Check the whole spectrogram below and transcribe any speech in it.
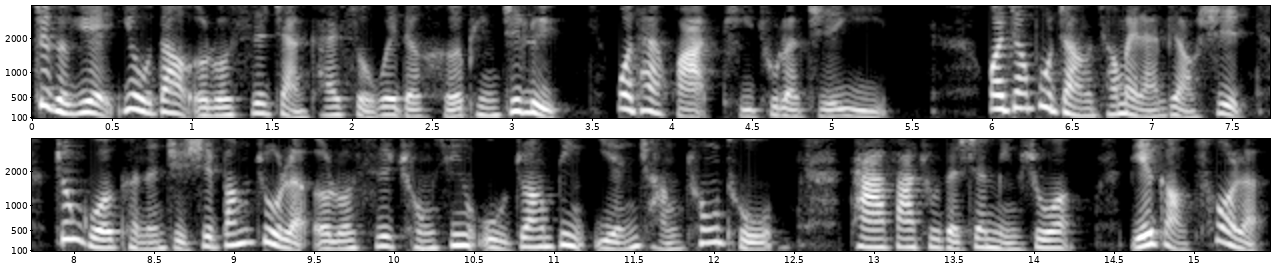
这个月又到俄罗斯展开所谓的和平之旅，渥太华提出了质疑。外交部长乔美兰表示，中国可能只是帮助了俄罗斯重新武装并延长冲突。他发出的声明说。别搞错了，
